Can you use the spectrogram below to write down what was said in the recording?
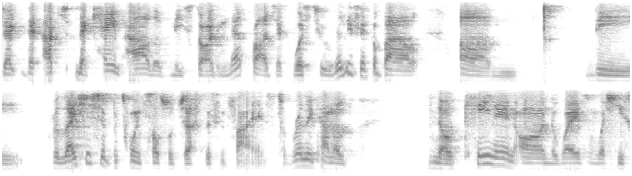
that that, actually, that came out of me starting that project was to really think about um, the relationship between social justice and science, to really kind of you know keen in on the ways in which these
